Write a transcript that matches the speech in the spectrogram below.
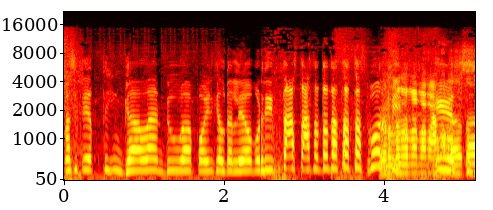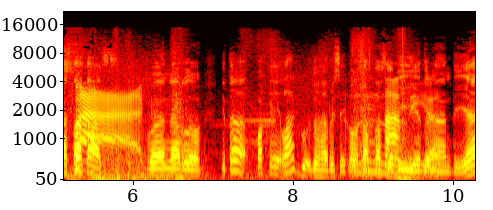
masih ketinggalan dua poin kill dan Leo Murphy. Tas, tas, tas, tas, tas, tas, Murphy. Is back. Benar loh. Kita pakai lagu tuh harusnya kalau tas-tasnya Nanti di itu ya. nanti ya.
